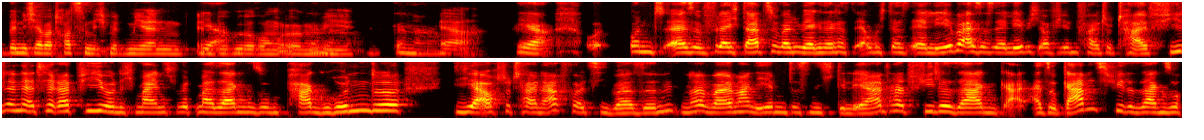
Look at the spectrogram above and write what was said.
bin ich aber trotzdem nicht mit mir in, in Berührung irgendwie. Genau. genau. Ja. Ja. Und also vielleicht dazu, weil du ja gesagt hast, ob ich das erlebe. Also das erlebe ich auf jeden Fall total viel in der Therapie. Und ich meine, ich würde mal sagen, so ein paar Gründe, die ja auch total nachvollziehbar sind, ne, weil man eben das nicht gelernt hat. Viele sagen, also ganz viele sagen so,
